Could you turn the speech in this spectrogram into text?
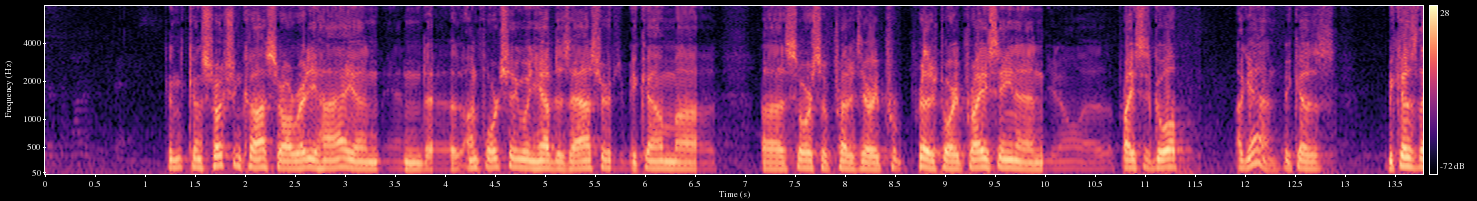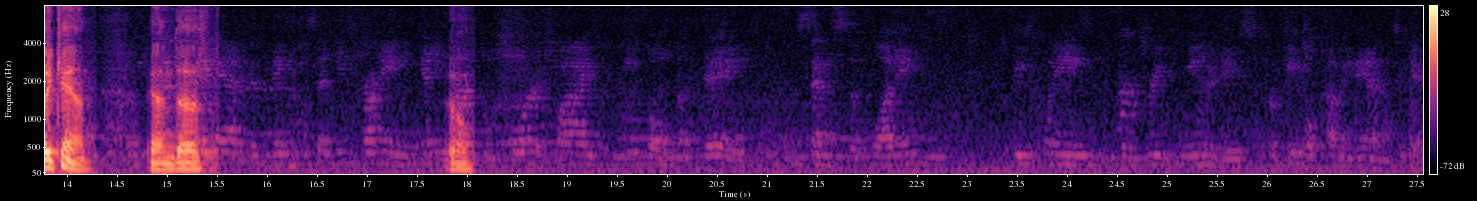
just one of the things. Con- Construction costs are already high, and, and uh, unfortunately, when you have disasters, you become uh, a source of predatory, predatory pricing, and, you know, uh, prices go up again, because, because they can. And, uh, He said he's running so, anywhere from four to five people a day since the flooding between the three communities for people coming in to get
